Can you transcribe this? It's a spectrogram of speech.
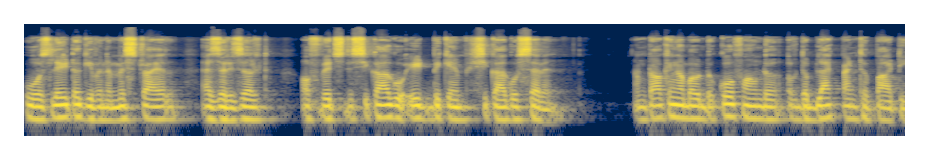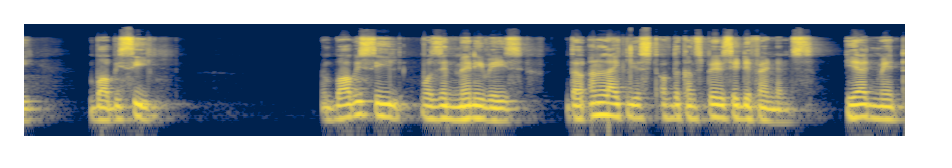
who was later given a mistrial as a result of which the Chicago 8 became Chicago 7. I'm talking about the co founder of the Black Panther Party, Bobby Seale. Bobby Seale was in many ways the unlikeliest of the conspiracy defendants. He had met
